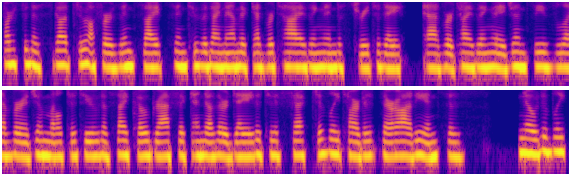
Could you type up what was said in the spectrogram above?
Partho Dasgupta offers insights into the dynamic advertising industry today. Advertising agencies leverage a multitude of psychographic and other data to effectively target their audiences. Notably,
